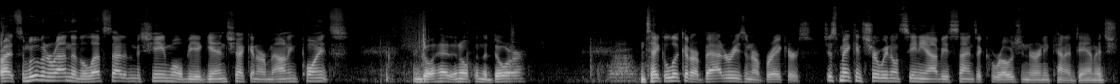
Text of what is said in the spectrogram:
All right, so moving around to the left side of the machine, we'll be again checking our mounting points. And go ahead and open the door and take a look at our batteries and our breakers, just making sure we don't see any obvious signs of corrosion or any kind of damage.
